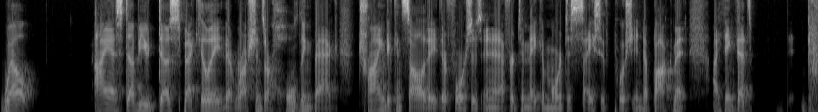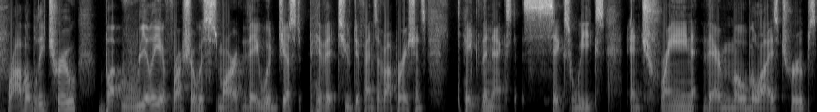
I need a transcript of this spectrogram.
Well, ISW does speculate that Russians are holding back, trying to consolidate their forces in an effort to make a more decisive push into Bakhmut. I think that's probably true, but really, if Russia was smart, they would just pivot to defensive operations, take the next six weeks, and train their mobilized troops.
